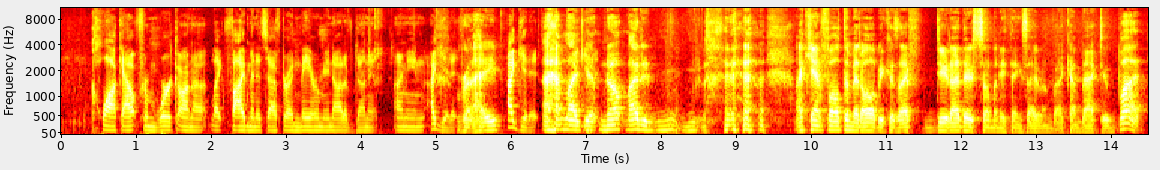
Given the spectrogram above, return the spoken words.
clock out from work on a like 5 minutes after I may or may not have done it. I mean, I get it. Right? I get it. I'm like, yeah, nope, I didn't. I can't fault them at all because I, dude, I, there's so many things I, I come back to. But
